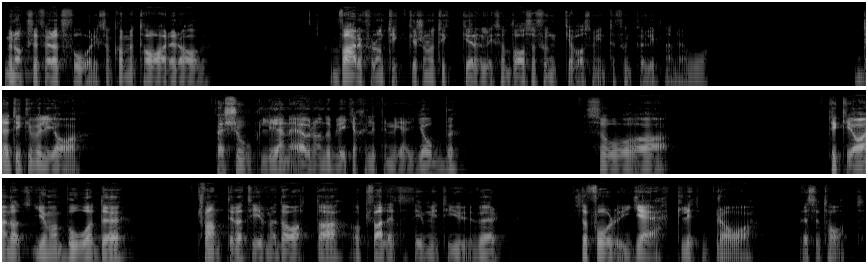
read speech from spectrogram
men också för att få liksom, kommentarer av varför de tycker som de tycker, liksom, vad som funkar, vad som inte funkar och liknande. Och det tycker väl jag personligen, även om det blir kanske lite mer jobb, så tycker jag ändå att gör man både kvantitativ med data och kvalitativ med intervjuer så får du jäkligt bra resultat.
